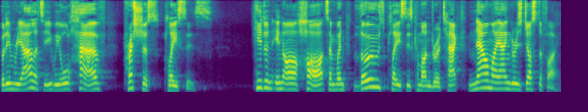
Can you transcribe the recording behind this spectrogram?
But in reality, we all have precious places hidden in our hearts. And when those places come under attack, now my anger is justified.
